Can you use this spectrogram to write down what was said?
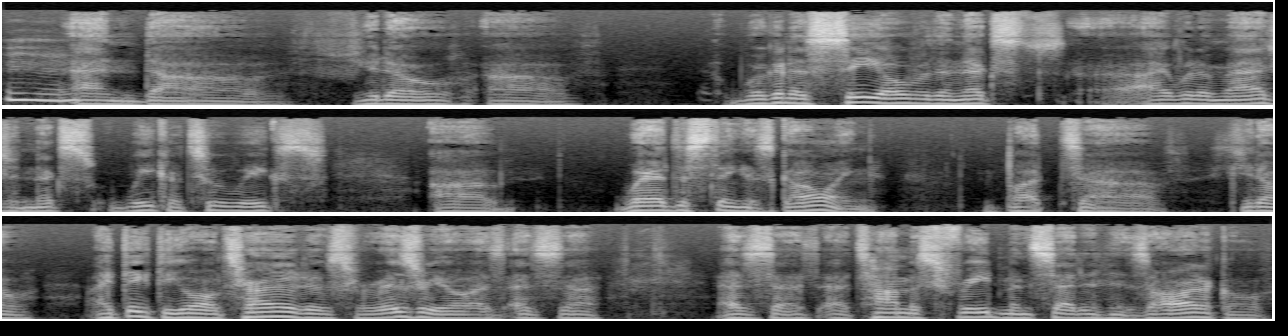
hmm and uh, you know uh, we're going to see over the next i would imagine next week or two weeks uh, where this thing is going but uh, you know i think the alternatives for israel as as uh, as uh, uh, thomas friedman said in his article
